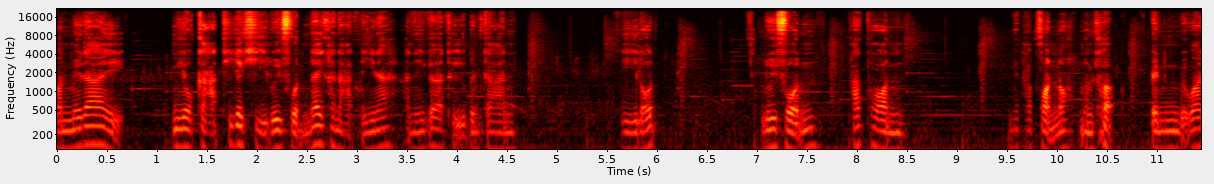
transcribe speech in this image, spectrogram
มันไม่ได้มีโอกาสที่จะขี่ลุยฝนได้ขนาดนี้นะ อันนี้ก็ถือเป็นการขี่รถ ลุยฝน พักผ่อนไม่พักผ่อนเนาะมันก็เป็นแบบว่า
